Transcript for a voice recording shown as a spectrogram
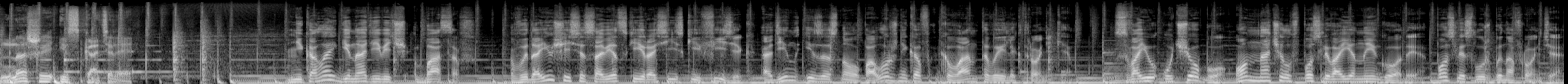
Наши искатели. Николай Геннадьевич Басов Выдающийся советский и российский физик, один из основоположников квантовой электроники. Свою учебу он начал в послевоенные годы, после службы на фронте.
